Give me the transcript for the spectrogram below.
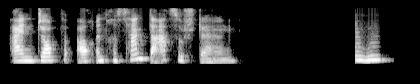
einen Job auch interessant darzustellen. Mhm.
